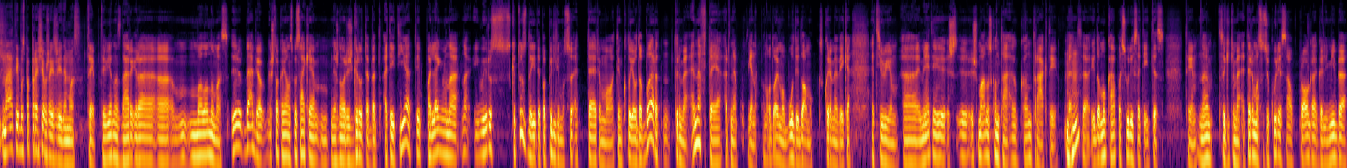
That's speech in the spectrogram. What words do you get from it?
Na, tai bus paprasčiau žaisti žaidimus. Taip, tai vienas dar yra malonumas. Ir be abejo, iš to, ką Jonas pasakė, nežinau, ar išgirdote, bet ateityje tai palengvina na, įvairius kitus daryti papildymus su Ethereum tinklu. Jau dabar turime NFT, ar ne, vieną panaudojimo būdą įdomų, kuriame veikia Ethereum. Uh, minėti iš, išmanus konta, kontraktai, bet mhm. uh, įdomu, ką pasiūlys ateitis. Tai, na, sakykime, Ethereum susikūrė savo progą, galimybę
